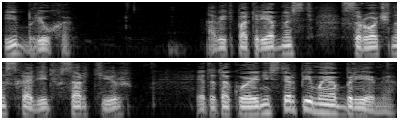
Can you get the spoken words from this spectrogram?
и брюхо. А ведь потребность срочно сходить в сортир это такое нестерпимое бремя,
